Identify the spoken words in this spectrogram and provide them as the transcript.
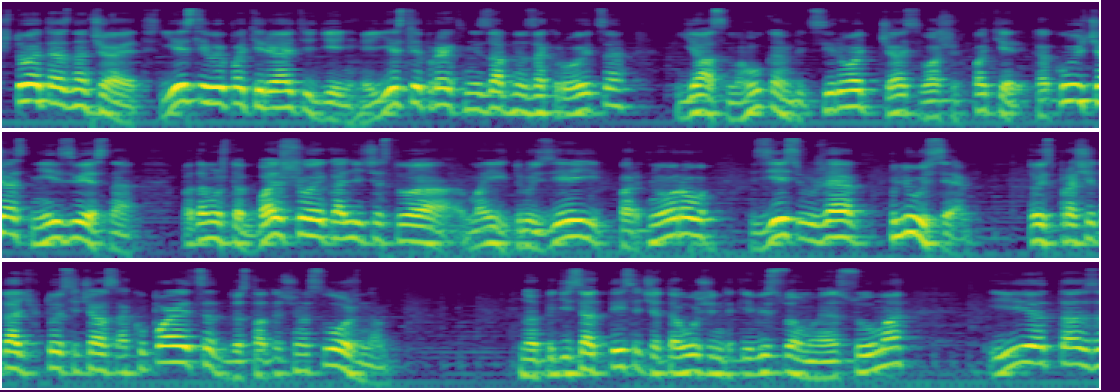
Что это означает? Если вы потеряете деньги, если проект внезапно закроется, я смогу компенсировать часть ваших потерь. Какую часть, неизвестно, потому что большое количество моих друзей, партнеров здесь уже в плюсе. То есть просчитать, кто сейчас окупается, достаточно сложно. Но 50 тысяч это очень таки весомая сумма. И эта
